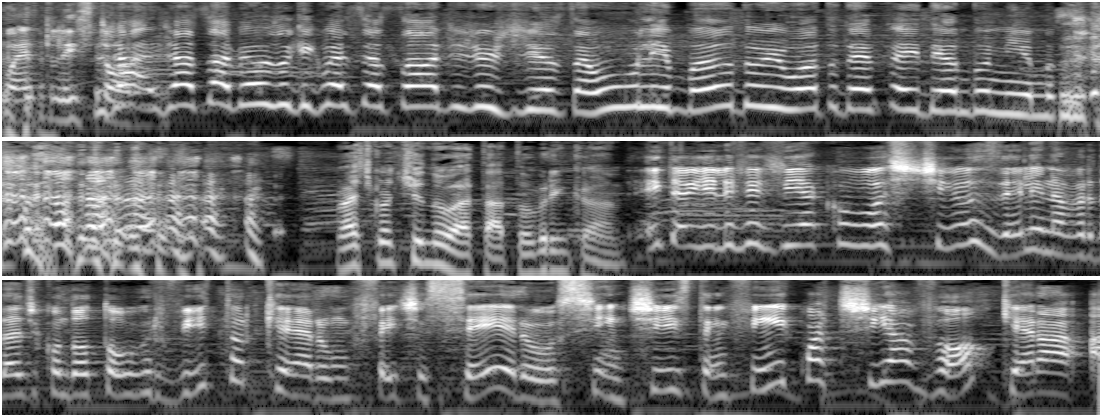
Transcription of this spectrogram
Wesley Storm. Já, já sabemos o que vai ser a sala de justiça. Um limando e o outro defendendo o Nino. Mas continua, tá? Tô brincando. Então, e ele vivia com os tios dele, na verdade, com o Dr. Vitor, que era um feiticeiro, cientista, enfim, e com a tia-avó, que era a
